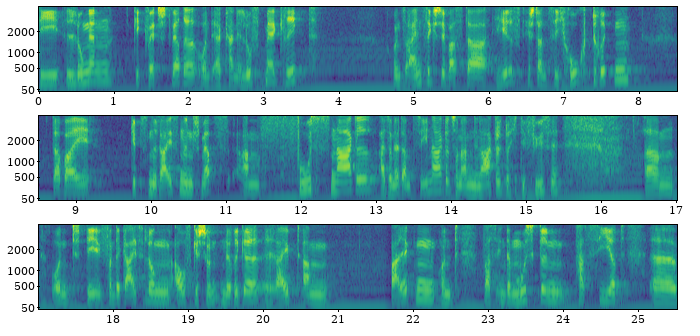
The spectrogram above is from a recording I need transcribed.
die Lungen gequetscht werde und er keine Luft mehr kriegt. Und das Einzige, was da hilft, ist dann sich hochdrücken. Dabei gibt es einen reißenden Schmerz am Fußnagel, also nicht am Zehennagel, sondern am Nagel durch die Füße. Ähm, und die von der Geißelung aufgeschundene Rücke reibt am Balken und was in den Muskeln passiert, äh,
